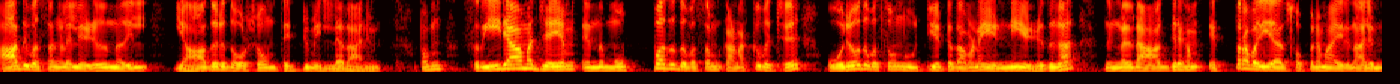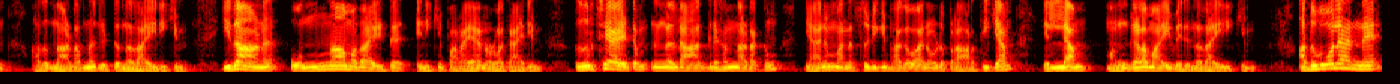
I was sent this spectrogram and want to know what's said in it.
ആ ദിവസങ്ങളിൽ എഴുതുന്നതിൽ യാതൊരു ദോഷവും തെറ്റുമില്ല താനും അപ്പം ശ്രീരാമജയം എന്ന് മുപ്പത് ദിവസം കണക്ക് വെച്ച് ഓരോ ദിവസവും നൂറ്റിയെട്ട് തവണ എണ്ണി എഴുതുക. നിങ്ങളുടെ ആഗ്രഹം എത്ര വലിയ സ്വപ്നമായിരുന്നാലും അത് നടന്നു കിട്ടുന്നതായിരിക്കും. ഇതാണ് ഒന്നാമതായിട്ട് എനിക്ക് പറയാനുള്ള കാര്യം. തീർച്ചയായിട്ടും നിങ്ങളുടെ ആഗ്രഹം നടക്കും. ഞാനും മനസ്സൊരുക്കി ഭഗവാനോട് പ്രാർത്ഥിക്കാം. എല്ലാം മംഗളമായി വരുന്നതായിരിക്കും. അതുപോലെ തന്നെ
